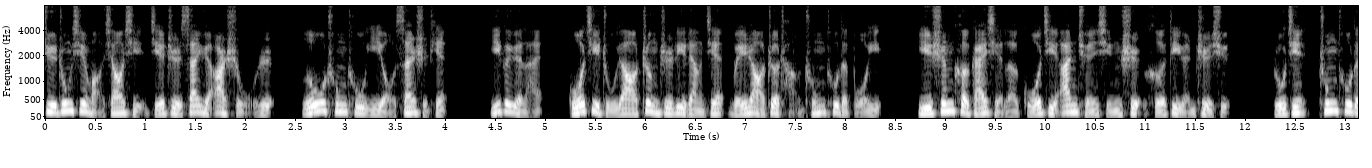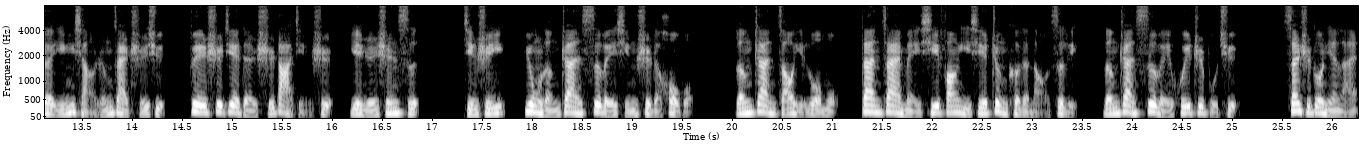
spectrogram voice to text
据中新网消息，截至三月二十五日，俄乌冲突已有三十天。一个月来，国际主要政治力量间围绕这场冲突的博弈，已深刻改写了国际安全形势和地缘秩序。如今，冲突的影响仍在持续，对世界的十大警示引人深思。警示一：用冷战思维行事的后果。冷战早已落幕，但在美西方一些政客的脑子里，冷战思维挥之不去。三十多年来，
